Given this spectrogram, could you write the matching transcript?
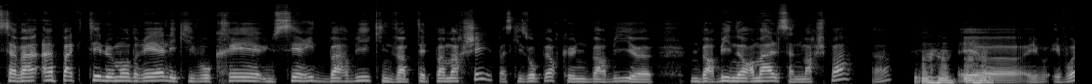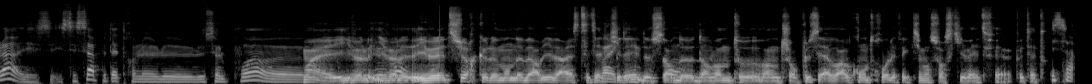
ça va impacter le monde réel et qu'ils vont créer une série de Barbie qui ne va peut-être pas marcher, parce qu'ils ont peur qu'une Barbie, euh, une Barbie normale, ça ne marche pas, hein Mhm, et, mhm. euh, et- et voilà, et c'est ça peut-être le, le- le seul point euh, Ouais, ils veulent, ils veulent, ils veulent être sûrs que le monde de Barbie va rester tel qu'il est, de sorte d'en vendre, vendre toujours plus et avoir le contrôle effectivement sur ce qui va être fait, peut-être. Ça.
